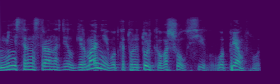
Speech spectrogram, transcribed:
министр иностранных дел Германии, вот который только вошел в силу, вот прям вот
